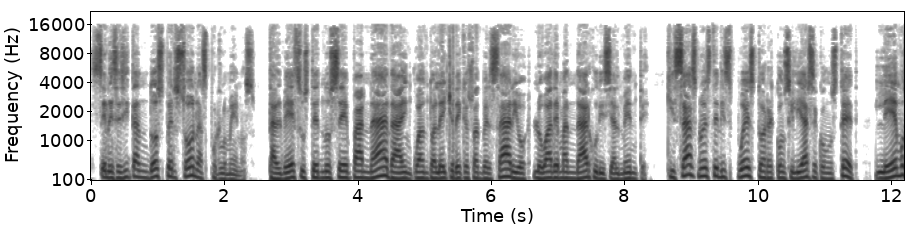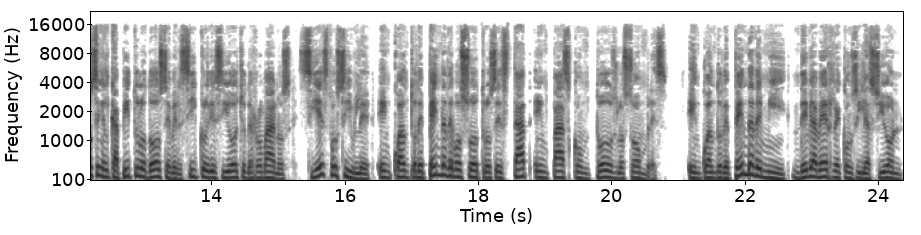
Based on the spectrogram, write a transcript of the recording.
se necesitan dos personas por lo menos. Tal vez usted no sepa nada en cuanto al hecho de que su adversario lo va a demandar judicialmente. Quizás no esté dispuesto a reconciliarse con usted. Leemos en el capítulo 12, versículo 18 de Romanos, si es posible, en cuanto dependa de vosotros, estad en paz con todos los hombres. En cuanto dependa de mí, debe haber reconciliación,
